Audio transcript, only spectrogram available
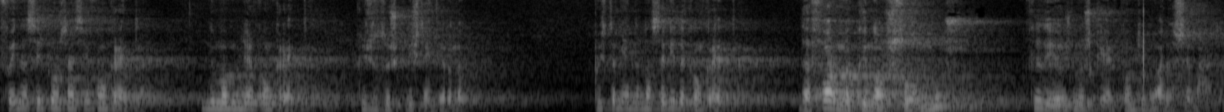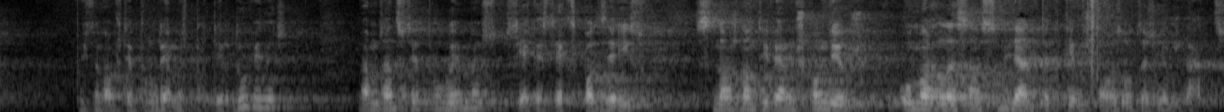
foi na circunstância concreta, de uma mulher concreta, que Jesus Cristo encarnou. Pois também é na nossa vida concreta, da forma que nós somos, que Deus nos quer continuar a chamar. Por isso não vamos ter problemas por ter dúvidas, vamos antes ter problemas, se é que, se é que se pode dizer isso, se nós não tivermos com Deus uma relação semelhante a que temos com as outras realidades.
